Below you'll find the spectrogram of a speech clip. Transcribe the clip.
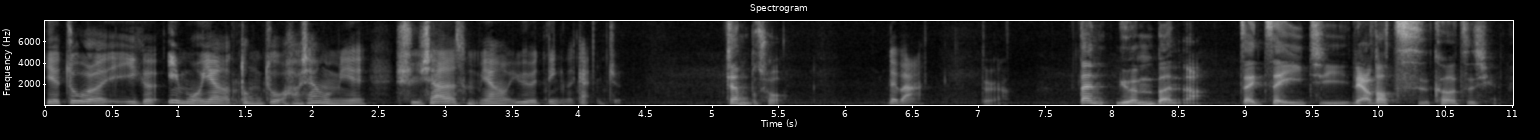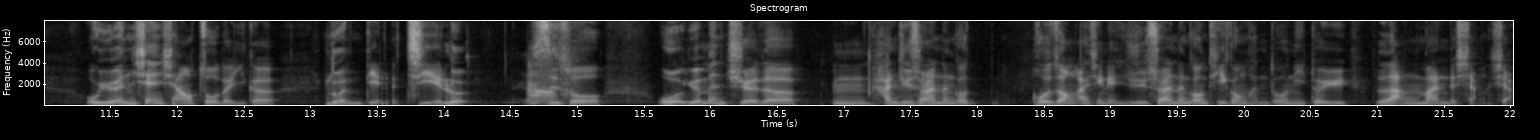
也做了一个一模一样的动作，好像我们也许下了什么样的约定的感觉，这样不错。对吧？对啊，但原本啊，在这一集聊到此刻之前，我原先想要做的一个论点的结论、啊是说，我原本觉得，嗯，韩剧虽然能够或者这种爱情连续剧虽然能够提供很多你对于浪漫的想象，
